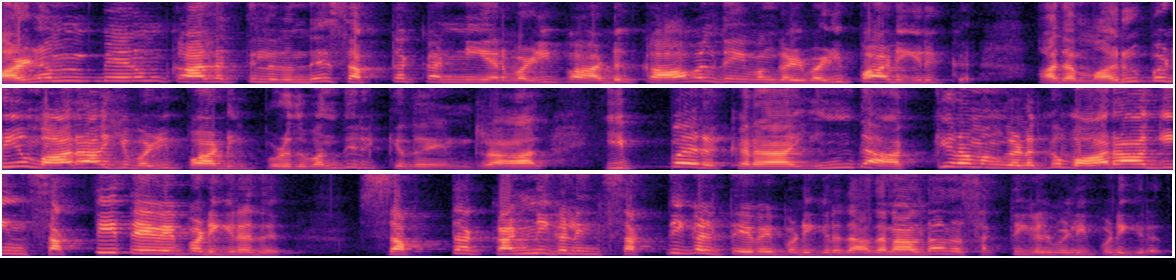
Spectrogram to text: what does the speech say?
பழம்பெரும் காலத்திலிருந்தே சப்த கன்னியர் வழிபாடு காவல் தெய்வங்கள் வழிபாடு இருக்கு. அதை மறுபடியும் வாராகி வழிபாடு இப்பொழுது வந்திருக்கிறது என்றால் இப்போ இருக்கிற இந்த அக்கிரமங்களுக்கு வாராகியின் சக்தி தேவைப்படுகிறது. சப்த கன்னிகளின் சக்திகள் தேவைப்படுகிறது. அதனால் தான் அந்த சக்திகள் வெளிப்படுகிறது.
